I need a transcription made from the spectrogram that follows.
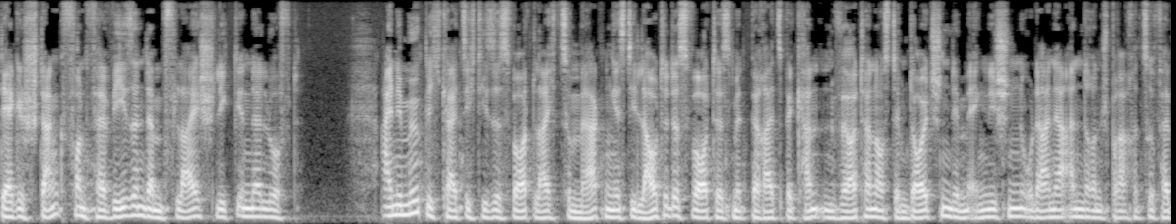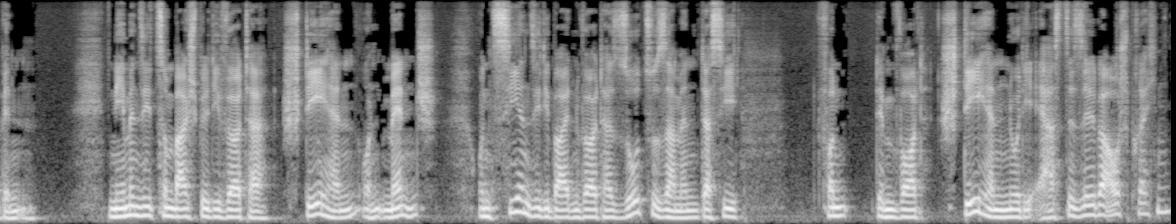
Der Gestank von verwesendem Fleisch liegt in der Luft. Eine Möglichkeit, sich dieses Wort leicht zu merken, ist die Laute des Wortes mit bereits bekannten Wörtern aus dem Deutschen, dem Englischen oder einer anderen Sprache zu verbinden. Nehmen Sie zum Beispiel die Wörter stehen und Mensch und ziehen Sie die beiden Wörter so zusammen, dass Sie von dem Wort stehen nur die erste Silbe aussprechen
